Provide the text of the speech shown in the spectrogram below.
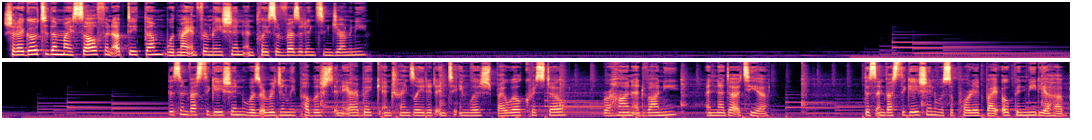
Should I go to them myself and update them with my information and place of residence in Germany? This investigation was originally published in Arabic and translated into English by Will Christou, Rohan Advani, and Nada Attia. This investigation was supported by Open Media Hub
